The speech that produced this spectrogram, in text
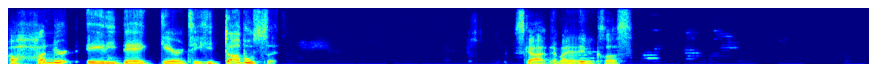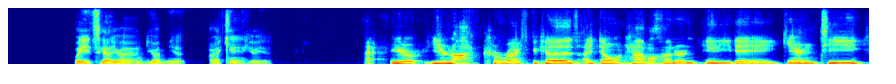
a 180 day guarantee. He doubles it. Scott, am I even close? Wait, Scott, you're on you're on mute, or I can't hear you. You're you're not correct because I don't have a 180 day guarantee.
